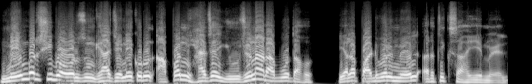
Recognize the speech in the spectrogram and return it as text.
मेंबरशिप आवर्जून घ्या जेणेकरून आपण ह्या ज्या योजना राबवत आहोत याला पाठबळ मिळेल आर्थिक सहाय्य मिळेल.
